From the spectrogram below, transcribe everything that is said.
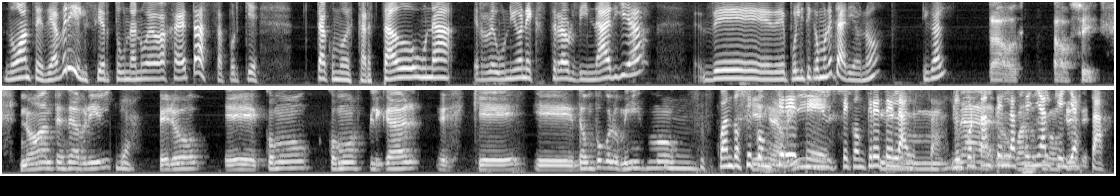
no antes de abril, ¿cierto? Una nueva baja de tasa, porque está como descartado una reunión extraordinaria de, política monetaria, ¿no? ¿Igal? Está, sí. No antes de abril, pero eh, ¿cómo, ¿cómo, explicar? Es que eh, da un poco lo mismo. Mm. Cuando se concrete, se concrete el alza. Lo importante es la señal que ya está.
